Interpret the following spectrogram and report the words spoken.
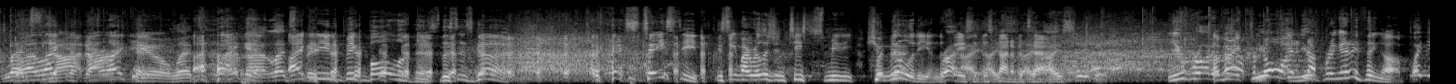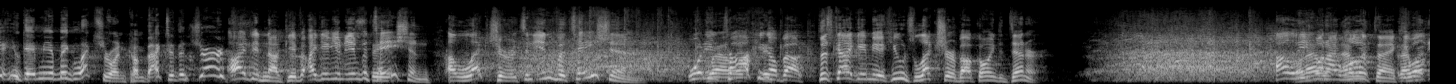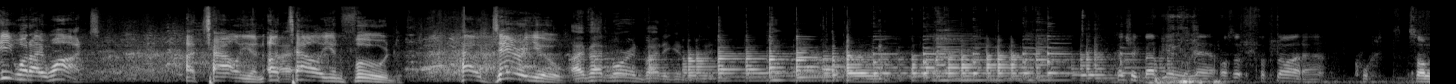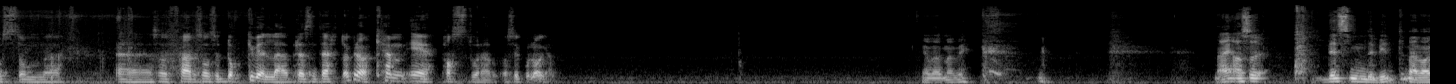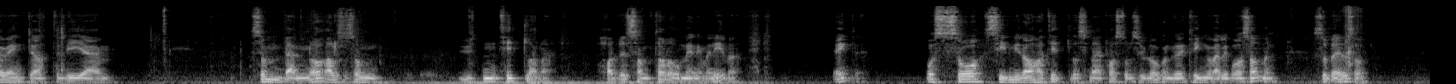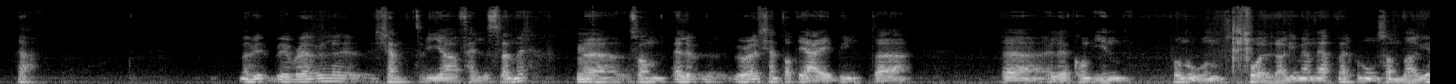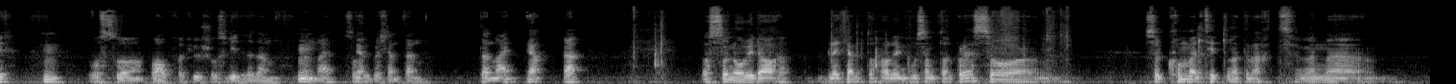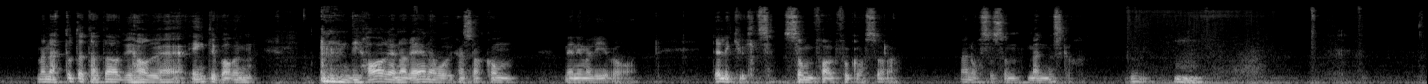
let's I like not it. I like it. Let's I like not, it. let's I can eat a big bowl of this. This is good. it's tasty. You see, my religion teaches me humility in the Right, face I- of this I- kind of attack. I, see that. You brought it I'm very, up. You- no, I did you- not bring anything up. Well, you, you gave me a big lecture on come back to the church. I did not give. I gave you an invitation, a lecture. It's an invitation. What are you Well, it- talking it- about? This guy gave me a huge lecture about going to dinner. I'll eat what would- I want, would- thank you. I'll would- eat what I want. Italian, Italian food. How dare you? I've had more inviting invitations. Kanskje jeg bare begynner med å forklare kort, sånn som eh, eh, sånn, ferdig, sånn som dere ville presentert dere. da. Hvem er pastoren og psykologen? Ja, hvem er vi? Nei, altså Det som det begynte med, var jo egentlig at vi eh, som venner, altså som uten titlene, hadde samtaler om mening med livet. Egentlig. Og så, siden vi da har titler som er pastor og psykolog, og det klinger veldig bra sammen, så ble det sånn. Ja. Men vi, vi ble vel kjent via fellesvenner. Eh, sånn, eller vi ble kjent at jeg begynte eh, Eller kom inn på noen foredrag i menigheten, eller på noen søndager. Også på alfakurs osv. Den, den veien. Så Ja. vi ble kjent den, den veien. Ja. Ja. Og så når vi da ble kjent og hadde en god samtale på det, så, så kom vel tittelen etter hvert. Men, eh, men nettopp dette at vi har eh, egentlig bare en Vi har en arena hvor vi kan snakke om mening med livet. og Det er litt kult. Som fagfolk også, da. Men også som mennesker.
